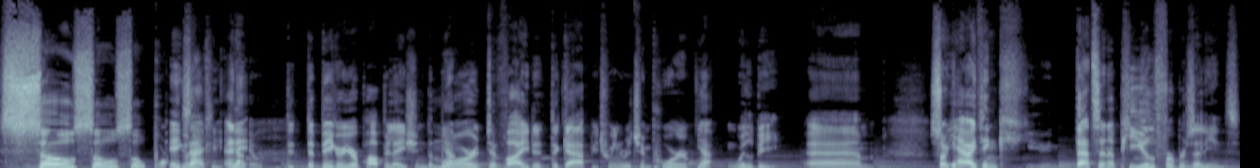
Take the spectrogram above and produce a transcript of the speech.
so so so poor. you know? Exactly, and Yeah. it, the, the bigger your population, the Yeah. more divided the gap between rich and poor Yeah. will be. Um, so yeah, I think that's an appeal for Brazilians.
